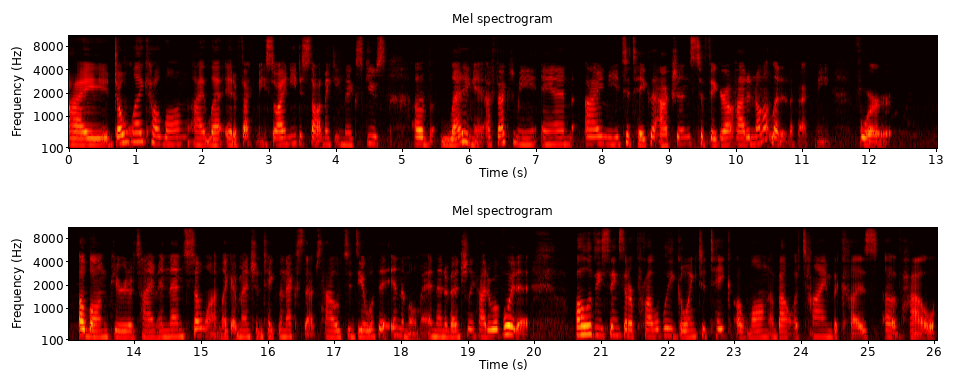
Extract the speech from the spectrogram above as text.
i don't like how long i let it affect me. So i need to stop making the excuse of letting it affect me and i need to take the actions to figure out how to not let it affect me for a long period of time and then so on. Like i mentioned take the next steps how to deal with it in the moment and then eventually how to avoid it. All of these things that are probably going to take a long amount of time because of how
